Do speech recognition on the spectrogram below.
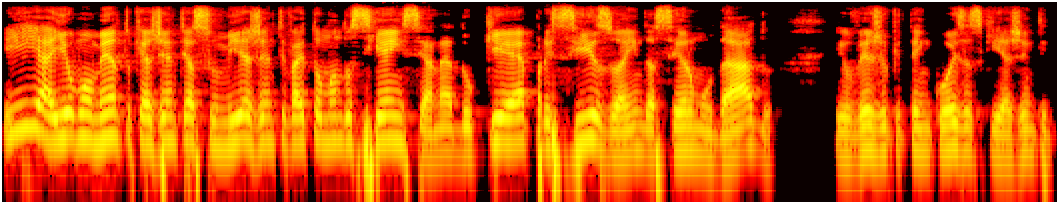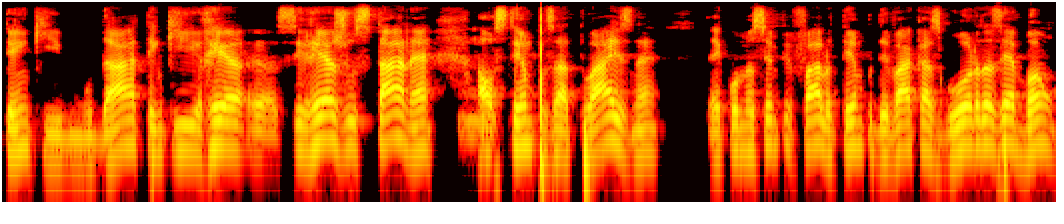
E aí, o momento que a gente assumir, a gente vai tomando ciência né, do que é preciso ainda ser mudado eu vejo que tem coisas que a gente tem que mudar, tem que se reajustar né, aos tempos atuais. Né? É como eu sempre falo, o tempo de vacas gordas é bom.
